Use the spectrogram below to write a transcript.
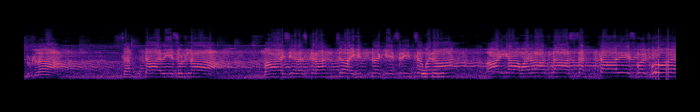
सुटला. सत्तावीस सुटला माळशिरस्करांचं हिंद केसरीचं मैदान. आणि या मैदानातला सत्तावीस पळतोय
